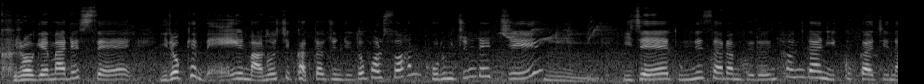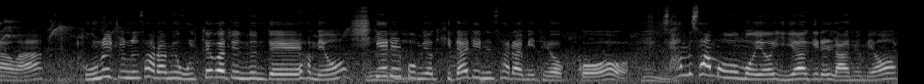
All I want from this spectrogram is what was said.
그러게 말일세 이렇게 매일 만 원씩 갖다 준 지도 벌써 한 보름쯤 됐지 음, 이제 동네 사람들은 현관 입구까지 나와 돈을 주는 사람이 올 때가 됐는데 하며 시계를 음. 보며 기다리는 사람이 되었고 음. 삼삼오오 모여 이야기를 나누며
